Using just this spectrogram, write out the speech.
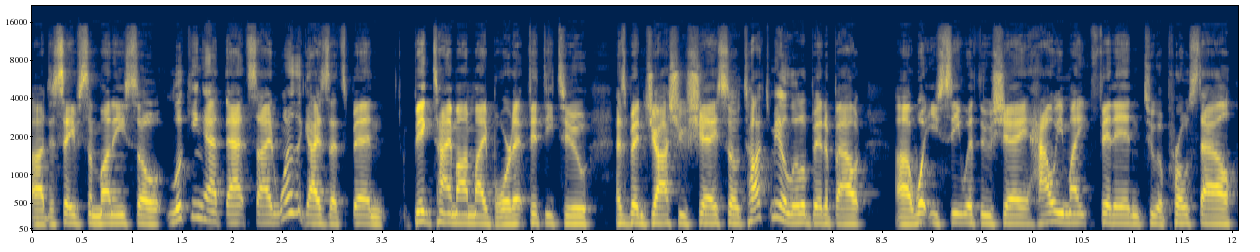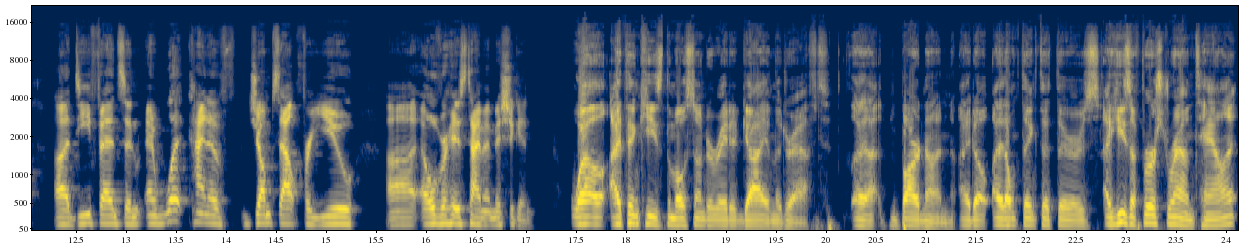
uh, to save some money. So, looking at that side, one of the guys that's been big time on my board at 52 has been Josh Uche. So, talk to me a little bit about uh, what you see with Uche, how he might fit into a pro style uh, defense, and, and what kind of jumps out for you uh, over his time at Michigan. Well, I think he's the most underrated guy in the draft, uh, bar none. I don't. I don't think that there's. Uh, he's a first round talent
